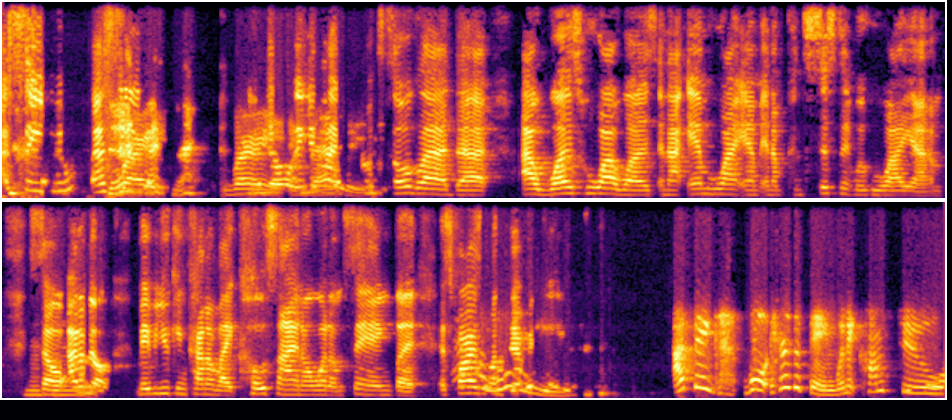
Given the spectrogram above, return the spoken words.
i see you i see right you. right you know, and exactly. you're like i'm so glad that I was who I was and I am who I am and I'm consistent with who I am. Mm-hmm. So I don't mm-hmm. know, maybe you can kind of like co-sign on what I'm saying, but as far Absolutely. as longevity, I think well, here's the thing, when it comes to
